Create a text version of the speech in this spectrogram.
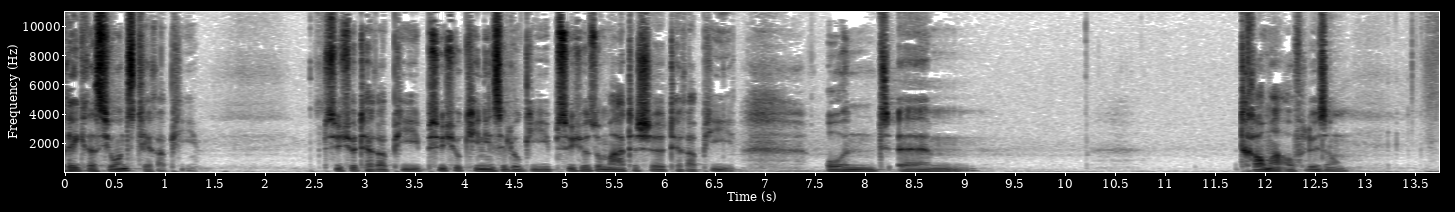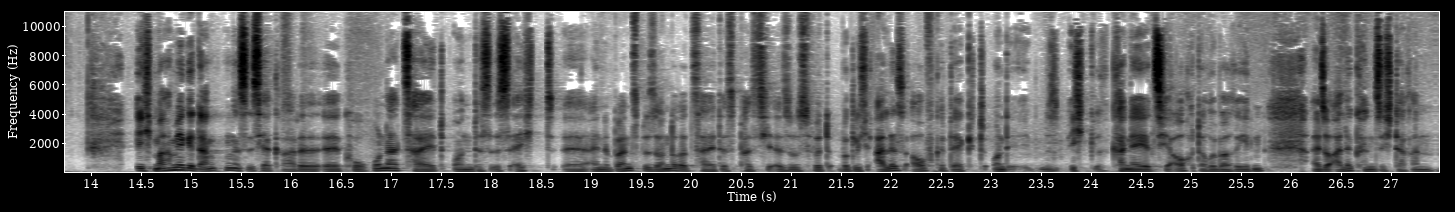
Regressionstherapie, Psychotherapie, Psychokinesiologie, psychosomatische Therapie und ähm, Traumaauflösung. Ich mache mir Gedanken, es ist ja gerade äh, Corona-Zeit und es ist echt äh, eine ganz besondere Zeit. Es passiert, also es wird wirklich alles aufgedeckt und ich kann ja jetzt hier auch darüber reden. Also alle können sich daran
